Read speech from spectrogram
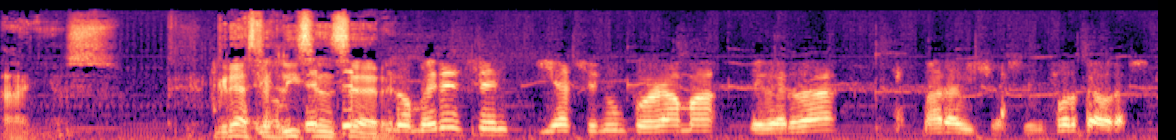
años. Gracias, licenciado. Lo merecen y hacen un programa de verdad maravilloso. Un fuerte abrazo.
